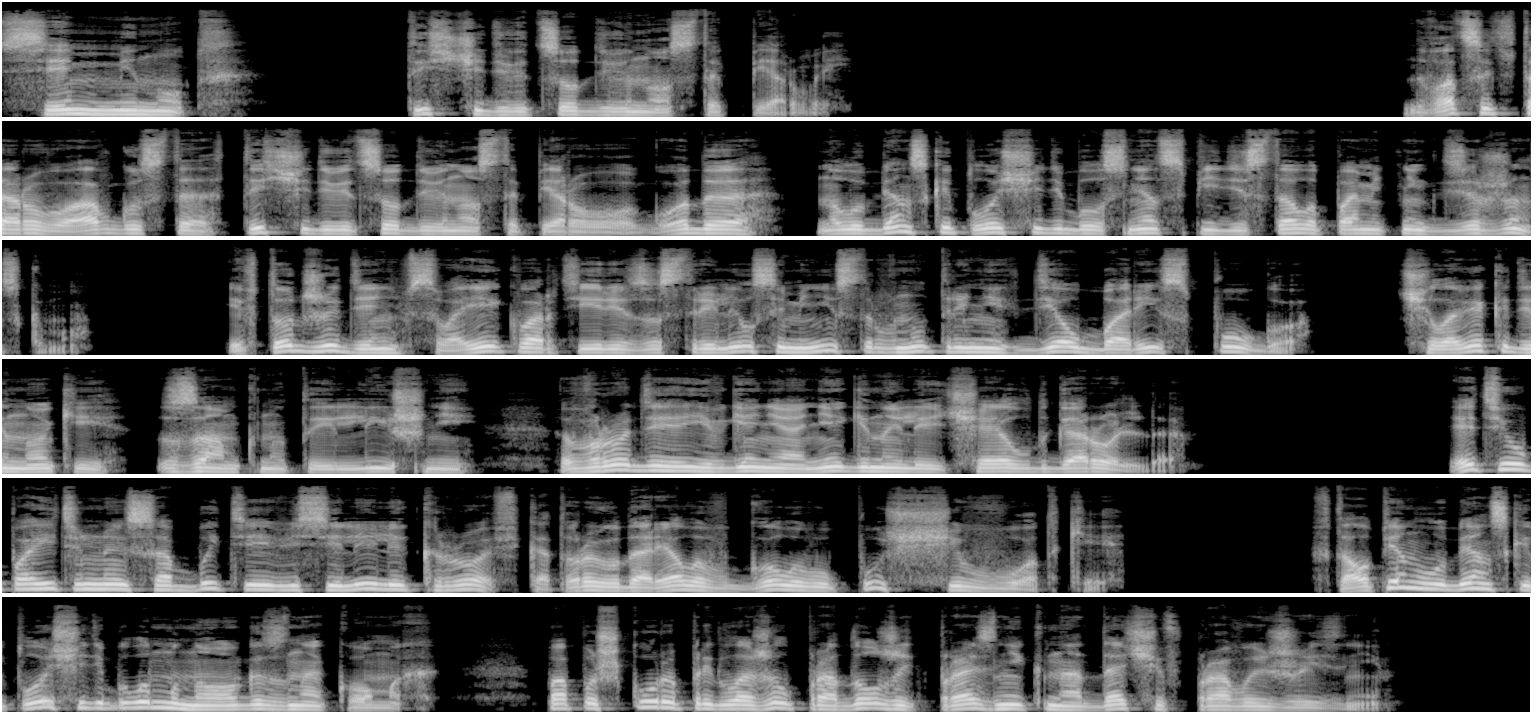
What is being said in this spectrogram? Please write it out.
Семь минут. 1991. 22 августа 1991 года на Лубянской площади был снят с пьедестала памятник Дзержинскому. И в тот же день в своей квартире застрелился министр внутренних дел Борис Пуго, человек одинокий, замкнутый, лишний, вроде Евгения Онегина или Чайлд Гарольда. Эти упоительные события веселили кровь, которая ударяла в голову пуще водки. В толпе на Лубянской площади было много знакомых. Папа Шкура предложил продолжить праздник на даче в правой жизни.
